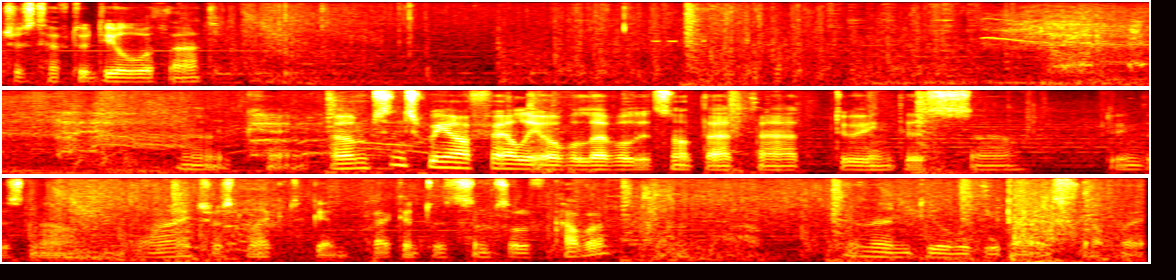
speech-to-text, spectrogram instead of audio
just have to deal with that. Okay. Um, since we are fairly over leveled, it's not that bad doing this. Uh, doing this now. I just like to get back into some sort of cover, and then deal with you guys that way.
